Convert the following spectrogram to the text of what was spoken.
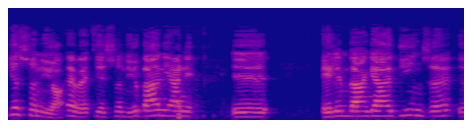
yaşanıyor. Evet yaşanıyor. Ben yani e, elimden geldiğince e,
